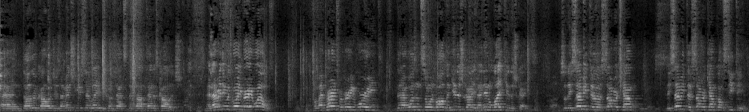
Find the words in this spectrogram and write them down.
and other colleges. I mentioned UCLA because that's the top tennis college. And everything was going very well. But my parents were very worried that I wasn't so involved in Yiddishkeit and I didn't like Yiddishkeit. So they sent me to a summer camp. They sent me to a summer camp called C-Teen.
